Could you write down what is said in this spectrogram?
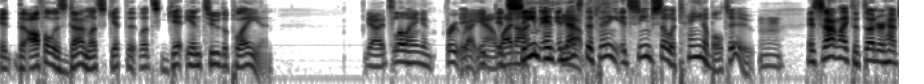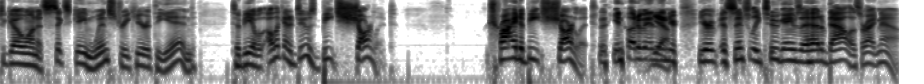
it. The awful is done. Let's get the let's get into the play in. yeah, it's low hanging fruit right it, now. It, Why not? seem- and, and Yeah. That's the thing. It seems so attainable too. Mm-hmm. It's not like the Thunder have to go on a six game win streak here at the end to be able. All they got to do is beat Charlotte. Try to beat Charlotte. you know what I mean? Yeah. You're you're essentially two games ahead of Dallas right now.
